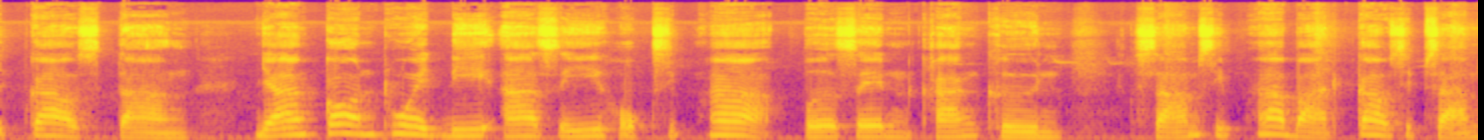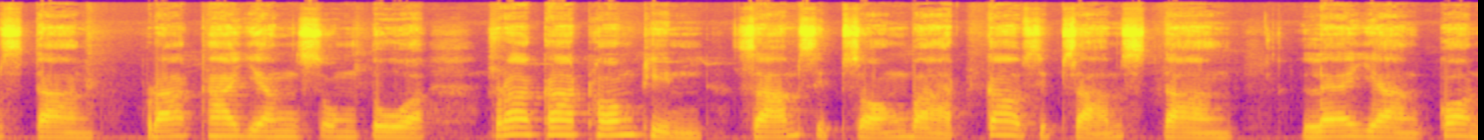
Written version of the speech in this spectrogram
39 สตางค์ยางก้อนถ้วย DRC 65%ค้างคืน 35 บาท 93 สตางค์ราคายังทรงตัว ราคาท้องถิ่น 32 บาท 93 สตางค์ และยางก้อน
